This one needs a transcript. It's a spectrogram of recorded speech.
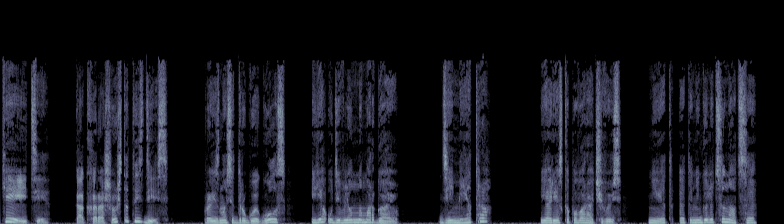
«Кейти, как хорошо, что ты здесь», — произносит другой голос, и я удивленно моргаю. «Диметра?» Я резко поворачиваюсь. Нет, это не галлюцинация.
